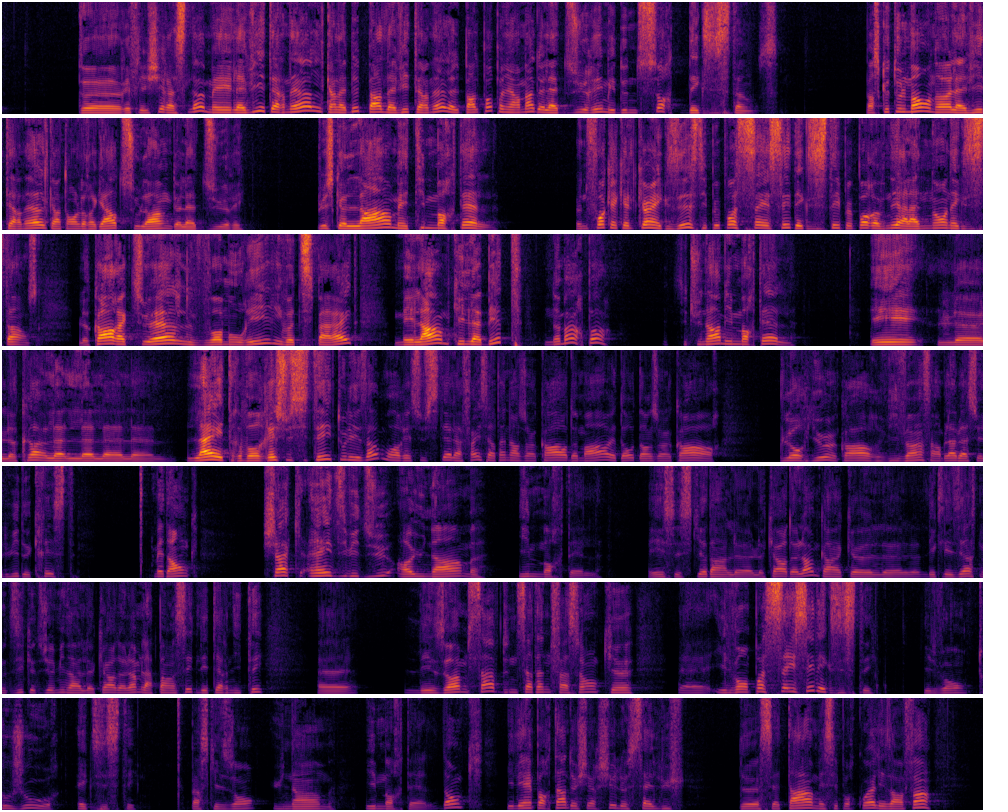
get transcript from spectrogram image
de réfléchir à cela, mais la vie éternelle, quand la Bible parle de la vie éternelle, elle ne parle pas premièrement de la durée, mais d'une sorte d'existence. Parce que tout le monde a la vie éternelle quand on le regarde sous l'angle de la durée, puisque l'âme est immortelle. Une fois que quelqu'un existe, il ne peut pas cesser d'exister, il ne peut pas revenir à la non-existence. Le corps actuel va mourir, il va disparaître, mais l'âme qui l'habite ne meurt pas. C'est une âme immortelle. Et l'être va ressusciter, tous les hommes vont ressusciter à la fin, certains dans un corps de mort et d'autres dans un corps glorieux, un corps vivant semblable à celui de Christ. Mais donc, chaque individu a une âme immortelle. Et c'est ce qu'il y a dans le, cœur de l'homme quand l'Ecclésiaste nous dit que Dieu a mis dans le cœur de l'homme la pensée de l'éternité. Euh, les hommes savent d'une certaine façon qu'ils euh, ne vont pas cesser d'exister ils vont toujours exister parce qu'ils ont une âme immortelle. Donc, il est important de chercher le salut de cette âme et c'est pourquoi les enfants,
